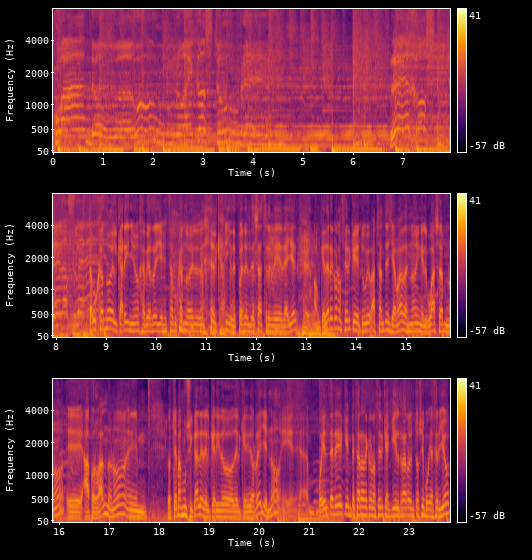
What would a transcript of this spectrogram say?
Cuando aún no hay costumbres. Leyes. Está buscando el cariño, Javier Reyes está buscando el, el cariño después del desastre de, de ayer, aunque he de reconocer que tuve bastantes llamadas ¿no? en el WhatsApp, ¿no? Eh, aprobando ¿no? Eh, los temas musicales del querido del querido Reyes, ¿no? Eh, voy a tener que empezar a reconocer que aquí el raro entonces voy a hacer yo,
